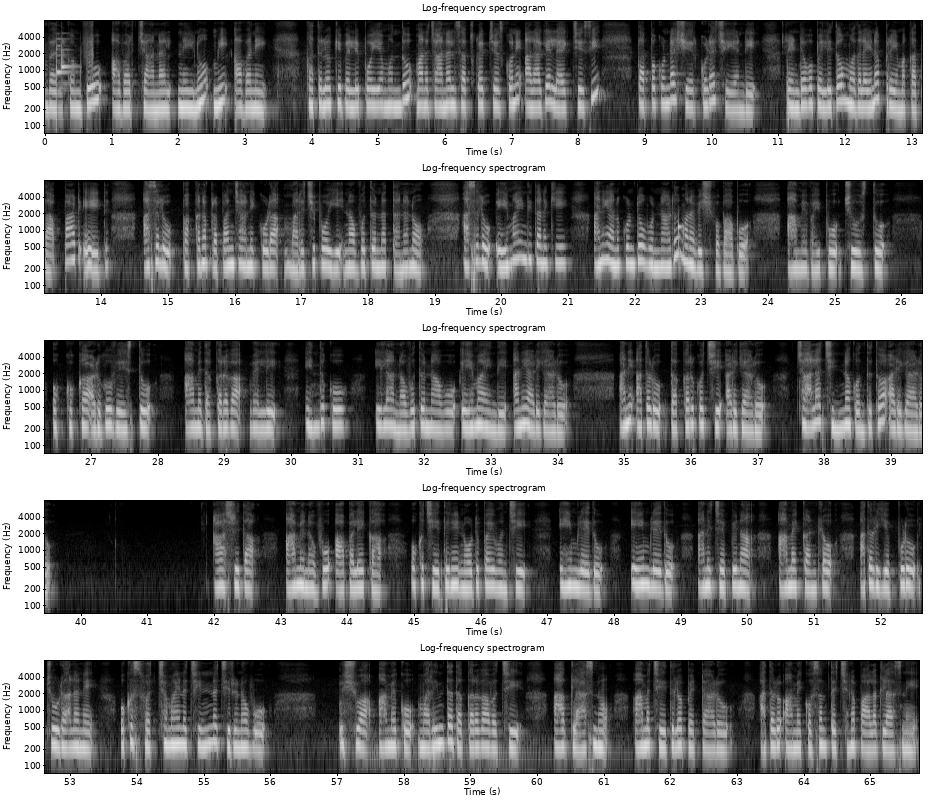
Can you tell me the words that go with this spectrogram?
Welcome to our channel. నేను మీ అవని. కథలోకి వెళ్ళిపోయే ముందు మన ఛానల్ని సబ్స్క్రైబ్ చేసుకొని అలాగే లైక్ చేసి తప్పకుండా షేర్ కూడా చేయండి. రెండవ పెళ్ళితో మొదలైన ప్రేమ కథ పార్ట్ ఎయిట్. అసలు పక్కన ప్రపంచానికి కూడా మరచిపోయి నవ్వుతున్న తనను అసలు ఏమైంది తనకి అని అనుకుంటూ ఉన్నాడు మన విశ్వబాబు. ఆమె వైపు చూస్తూ ఒక్కొక్క అడుగు వేస్తూ ఆమె దగ్గరగా వెళ్ళి ఎందుకు ఇలా నవ్వుతున్నావు? ఏమైంది? అని అడిగాడు. అని అతడు దగ్గరకొచ్చి అడిగాడు. చాలా చిన్న గొంతుతో అడిగాడు. ఆశ్రిత ఆమె నవ్వు ఆపలేక ఒక చేతిని నోటిపై ఉంచి ఏం లేదు ఏం లేదు అని చెప్పిన ఆమె కంట్లో అతడు ఎప్పుడు చూడాలనే ఒక స్వచ్ఛమైన చిన్న చిరునవ్వు విశ్వ ఆమెకు మరింత దగ్గరగా వచ్చి ఆ గ్లాస్ను ఆమె చేతిలో పెట్టాడు. అతడు ఆమె కోసం తెచ్చిన పాల గ్లాస్ని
